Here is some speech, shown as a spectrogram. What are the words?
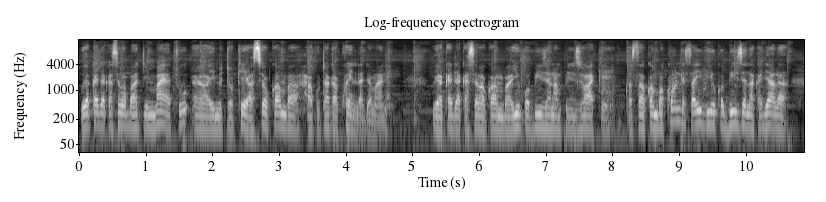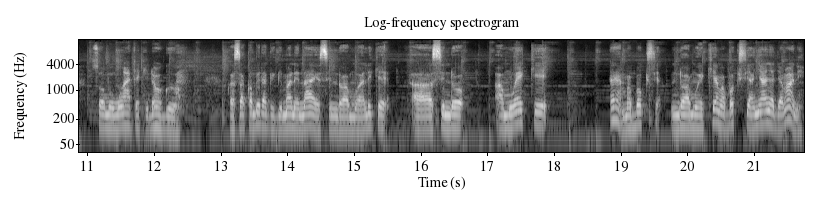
Huyo akaja akasema bahati mbaya tu uh, imetokea, sio kwamba hakutaka kwenda jamani huyo akaja akasema kwamba yupo biza na mpenzi wake, kwa sababu kwamba Konde sasa hivi yuko biza na Kajala, so mumwache kidogo, kwa sababu kwamba Gigimane naye si ndo amwalike, uh, si ndo amweke eh, maboksi ndo amwekea maboksi ya nyanya jamani,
